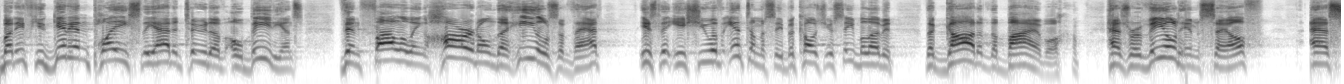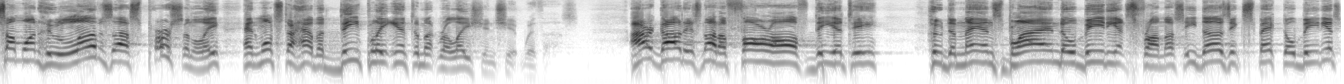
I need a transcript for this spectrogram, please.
But if you get in place the attitude of obedience, then following hard on the heels of that is the issue of intimacy. Because you see, beloved, the God of the Bible has revealed himself as someone who loves us personally and wants to have a deeply intimate relationship with us. Our God is not a far off deity who demands blind obedience from us. He does expect obedience.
